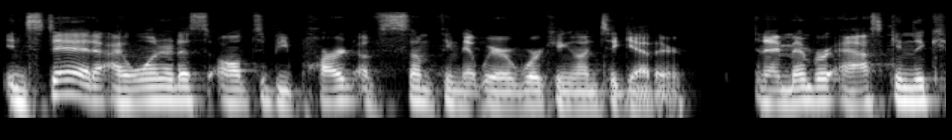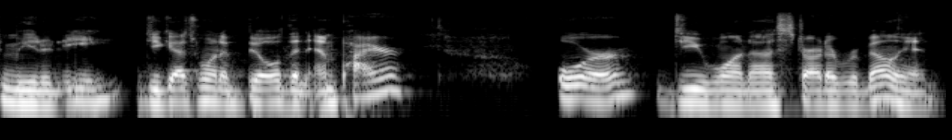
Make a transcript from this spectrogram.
Instead, I wanted us all to be part of something that we were working on together. And I remember asking the community, do you guys want to build an empire or do you want to start a rebellion?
